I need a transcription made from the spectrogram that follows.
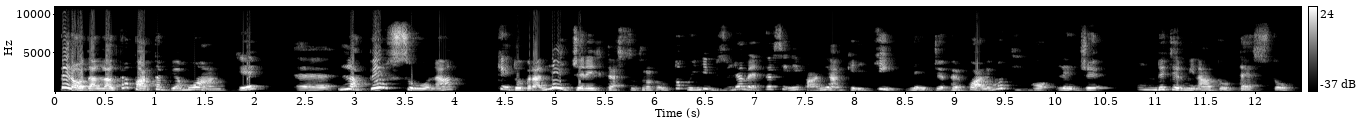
Però dall'altra parte abbiamo anche eh, la persona che dovrà leggere il testo tradotto, quindi bisogna mettersi nei panni anche di chi legge, per quale motivo legge un determinato testo.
